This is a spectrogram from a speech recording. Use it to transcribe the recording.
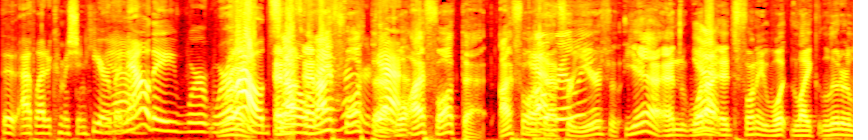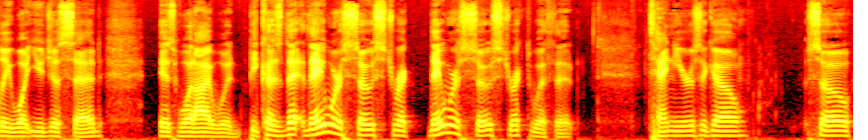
the athletic commission here. But now they were were Right. allowed. So and I, and I I fought that. Yeah. Well, I fought that. I fought Yeah. that for years. With, yeah, and what I, it's funny. What like literally what you just said is what I would because they they were so strict. They were so strict with it ten years ago. So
